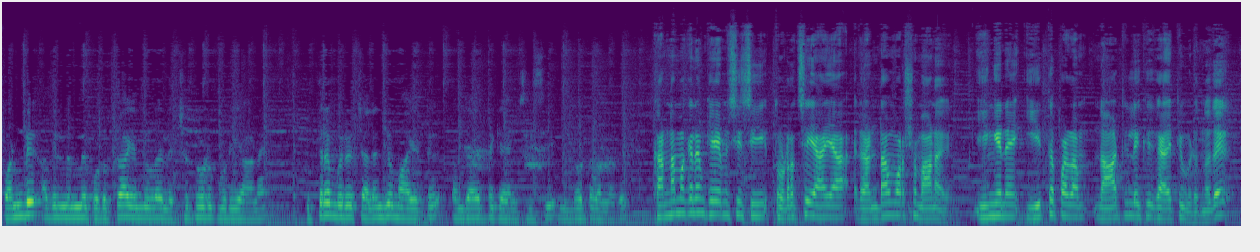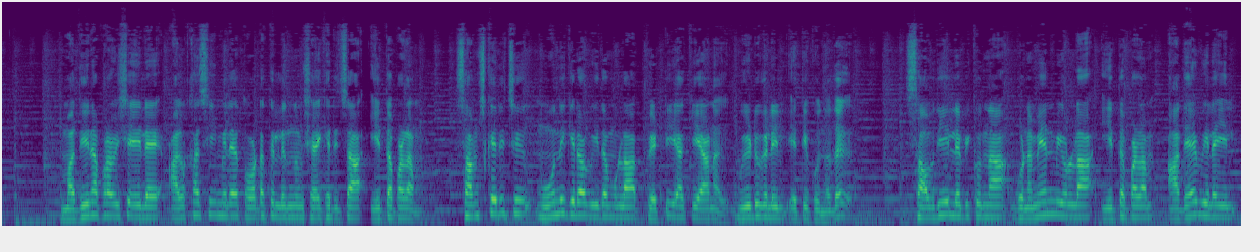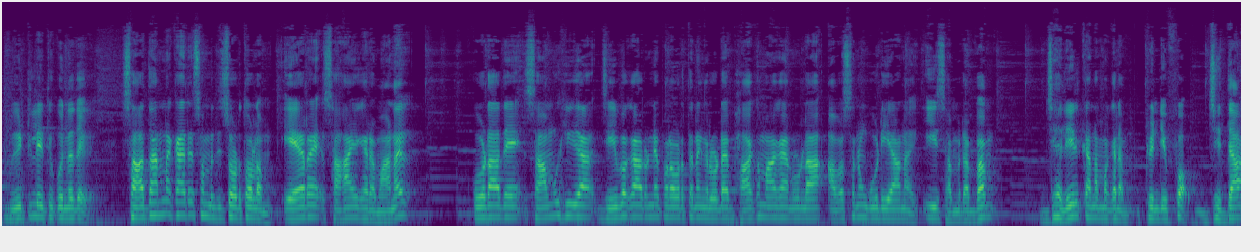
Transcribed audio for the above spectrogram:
ഫണ്ട് അതിൽ നിന്ന് കൊടുക്കുക എന്നുള്ള ലക്ഷ്യത്തോടു കൂടിയാണ് ഇത്തരം ഒരു ചലഞ്ചുമായിട്ട് panchayat K M C C മുന്നോട്ട് വന്നത്. Kannamangalam K M C C തുടർച്ചയായ രണ്ടാം വർഷമാണ് ഇങ്ങനെ ഈത്തപ്പഴം നാട്ടിലേക്ക് കയറ്റിവിടുന്നത്. മദീന പ്രവിശ്യയിലെ അൽ ഖസീമിലെ തോട്ടത്തിൽ നിന്നും ശേഖരിച്ച ഈത്തപ്പഴം സംസ്കരിച്ച് മൂന്ന് കിലോ വീതമുള്ള പെട്ടിയാക്കിയാണ് വീടുകളിൽ എത്തിക്കുന്നത്. സൗദിയിൽ ലഭിക്കുന്ന ഗുണമേന്മയുള്ള ഈത്തപ്പഴം അതേ വിലയിൽ വീട്ടിലെത്തിക്കുന്നത് സാധാരണക്കാരെ സംബന്ധിച്ചിടത്തോളം ഏറെ സഹായകരമാണ്. കൂടാതെ സാമൂഹിക ജീവകാരുണ്യ പ്രവർത്തനങ്ങളുടെ ഭാഗമാകാനുള്ള അവസരം കൂടിയാണ് ഈ സംരംഭം. Jaleel Kanamakalam twenty four Jeddah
